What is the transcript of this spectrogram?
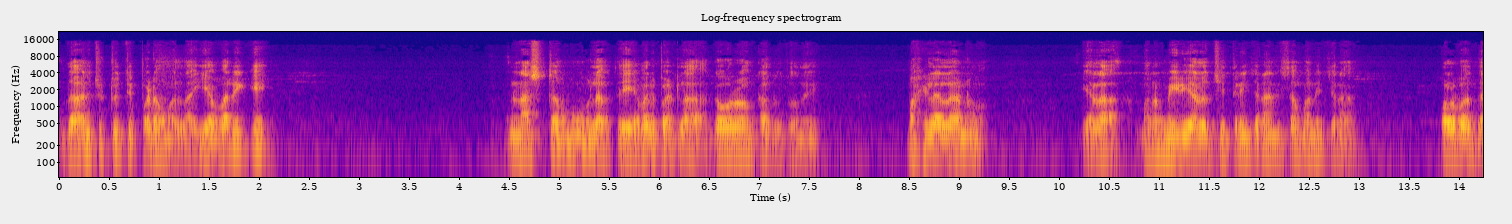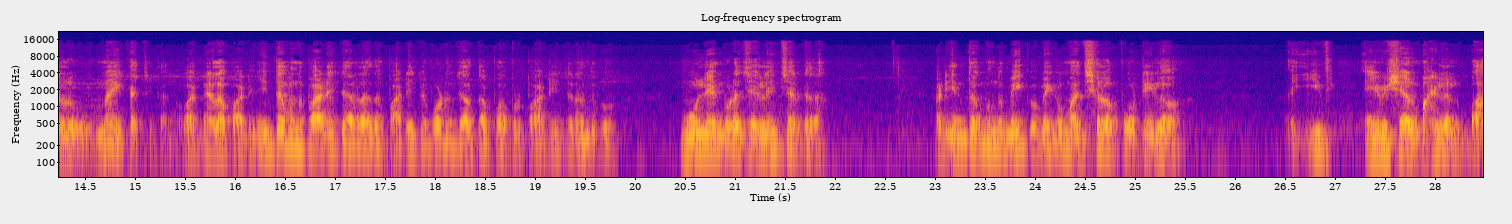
దాని చుట్టూ తిప్పడం వల్ల ఎవరికి నష్టము లేకపోతే ఎవరి పట్ల గౌరవం కలుగుతుంది? మహిళలను ఎలా మన మీడియాలో చిత్రించడానికి సంబంధించిన కొలబద్దలు ఉన్నాయి ఖచ్చితంగా. వాటిని ఎలా పాటించి ఇంతకుముందు పాటించారు లేదా? పాటించకపోవడం చాలా తప్పు. అప్పుడు పాటించినందుకు మూల్యం కూడా చెల్లించారు కదా. అటు ఇంతకుముందు మీకు మీకు మధ్యలో పోటీలో ఈ ఈ విషయాలు మహిళలు బా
